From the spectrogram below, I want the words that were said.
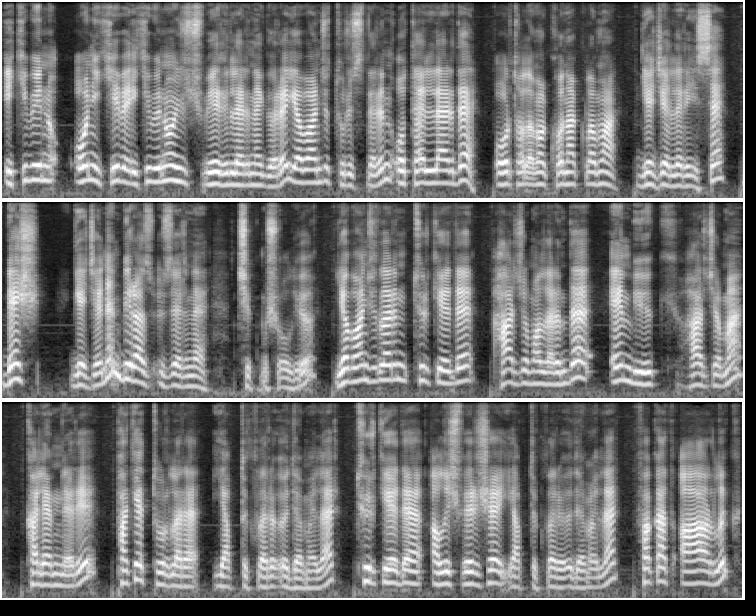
2012 ve 2013 verilerine göre yabancı turistlerin otellerde ortalama konaklama geceleri ise 5 gecenin biraz üzerine çıkmış oluyor. Yabancıların Türkiye'de harcamalarında en büyük harcama kalemleri paket turlara yaptıkları ödemeler, Türkiye'de alışverişe yaptıkları ödemeler. Fakat ağırlık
